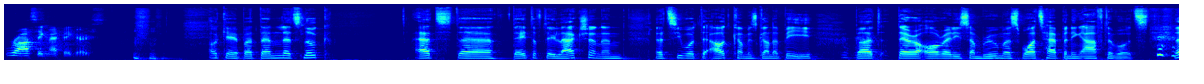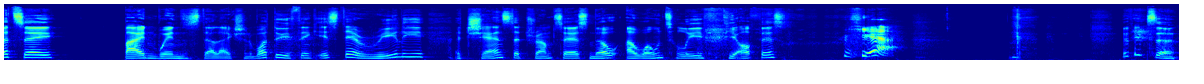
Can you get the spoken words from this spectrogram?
crossing my fingers. Okay, but then let's look at the date of the election and let's see what the outcome is gonna be. Mm-hmm. But there are already some rumors what's happening afterwards. let's say Biden wins the election, what do you think? Is there really a chance that Trump says, no, I won't leave the office? yeah. You think so?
